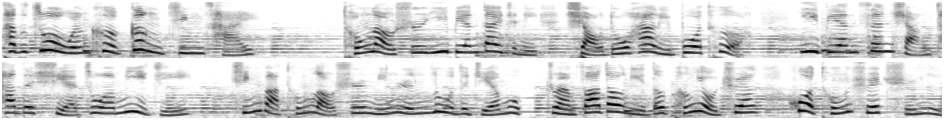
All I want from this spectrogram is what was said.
他的作文课更精彩，童老师一边带着你巧读《哈利波特》，一边分享他的写作秘籍。请把童老师名人录的节目转发到你的朋友圈或同学群里，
